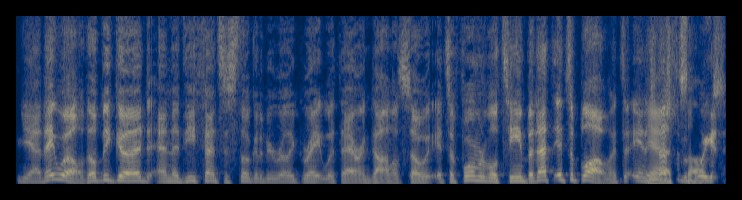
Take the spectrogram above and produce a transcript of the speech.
Yeah, they will. They'll be good, and the defense is still going to be really great with Aaron Donald. So it's a formidable team, but that it's a blow. It's and yeah, especially before we get.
